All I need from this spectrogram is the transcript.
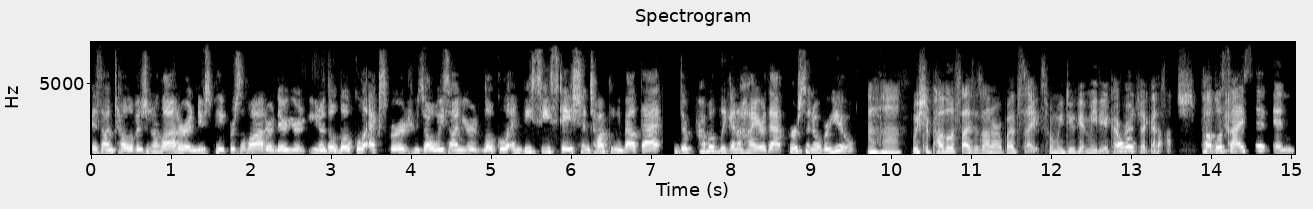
is on television a lot or in newspapers a lot, or they're your, you know, the local expert who's always on your local NBC station talking about that, they're probably going to hire that person over you. Mm-hmm. We should publicize it on our websites when we do get media coverage, oh, I guess. Gosh. Publicize yeah. it and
